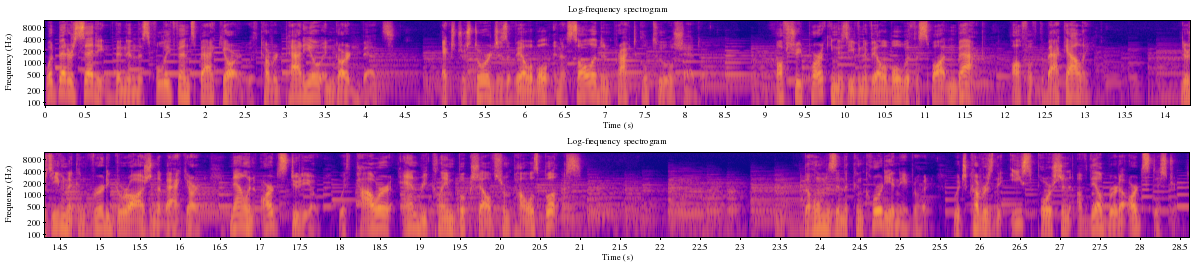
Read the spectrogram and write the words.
what better setting than in this fully fenced backyard with covered patio and garden beds? Extra storage is available in a solid and practical tool shed. Off-street parking is even available with a spot in back, off of the back alley. There's even a converted garage in the backyard, now an art studio with power and reclaimed bookshelves from Powell's Books. The home is in the Concordia neighborhood, which covers the east portion of the Alberta Arts District.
